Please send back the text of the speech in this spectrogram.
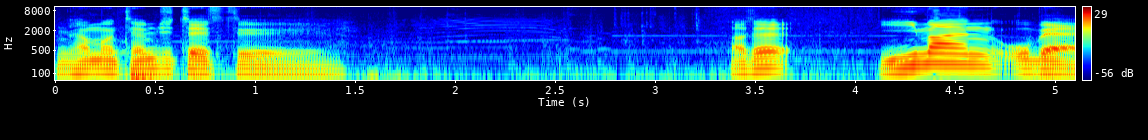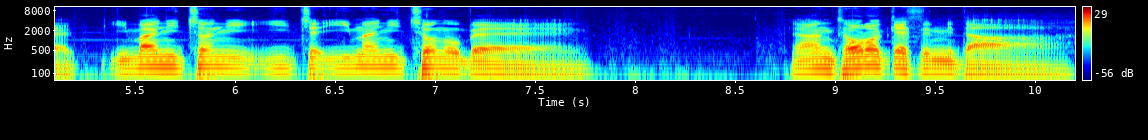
여기 한번 댐지 테스트 자세 2500 22000이 22500 그냥 저렇겠습니다.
